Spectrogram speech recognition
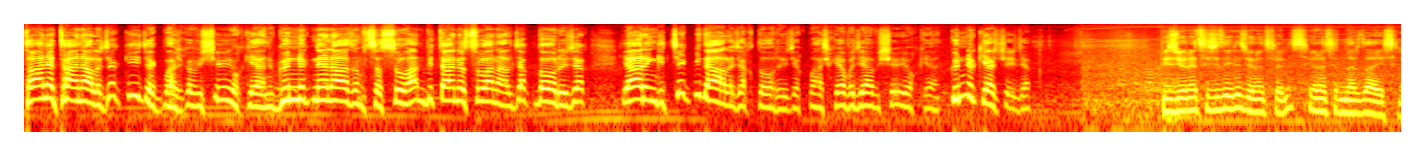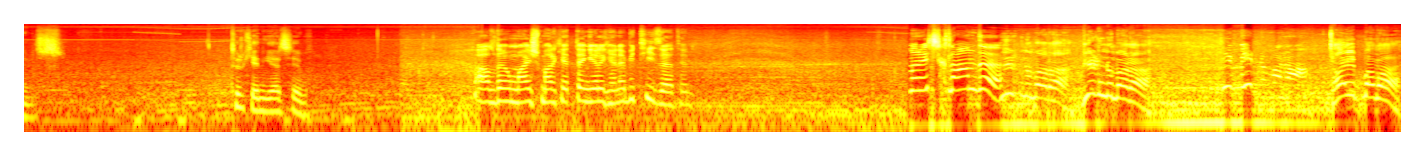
Tane tane alacak yiyecek başka bir şey yok yani. Günlük ne lazımsa soğan bir tane soğan alacak doğrayacak. Yarın gidecek bir daha alacak doğrayacak. Başka yapacağı bir şey yok yani. Günlük yaşayacak. Biz yönetici değiliz, yönetileniz. Yönetimler daha iyisini bilir. Türkiye'nin gerçeği bu. Aldığım maaş marketten gelirken bitiyor zaten. Bunlar açıklandı. Bir numara, bir numara. Kim bir numara? Tayyip Baba.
